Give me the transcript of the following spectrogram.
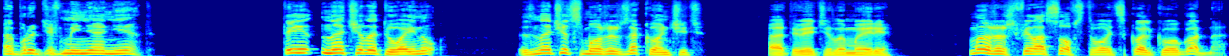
а против меня нет. — Ты начал эту войну, значит, сможешь закончить, — ответила Мэри. — Можешь философствовать сколько угодно.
